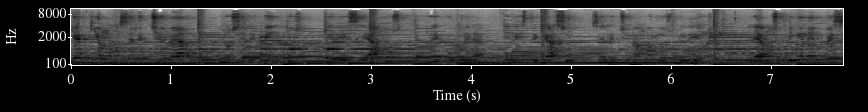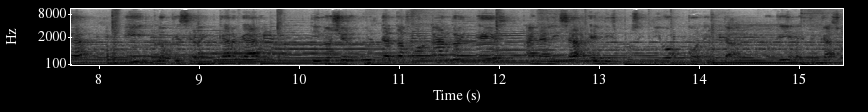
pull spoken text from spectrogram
y aquí vamos a seleccionar los elementos que deseamos recuperar. En este caso, seleccionamos los videos. Le damos clic en empezar y lo que se va a encargar TinoShare Ultra Data for Android es analizar el dispositivo conectado, ¿ok? En este caso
